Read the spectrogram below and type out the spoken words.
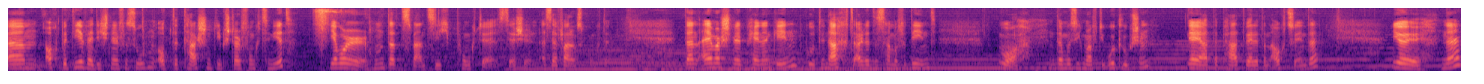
Ähm, auch bei dir werde ich schnell versuchen, ob der Taschendiebstahl funktioniert. Jawohl, 120 Punkte. Sehr schön. Also Erfahrungspunkte. Dann einmal schnell pennen gehen. Gute Nacht, Alter, das haben wir verdient. Boah, da muss ich mal auf die Uhr klupschen. Ja, ja, der Part wäre dann auch zu Ende. Jö, ne?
